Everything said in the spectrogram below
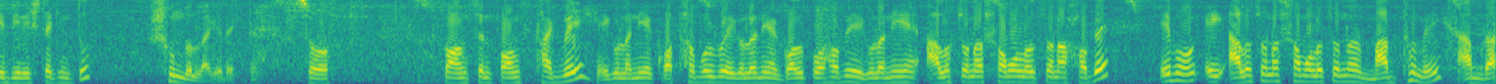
এই জিনিসটা কিন্তু সুন্দর লাগে দেখতে। সো কনস অ্যান্ড পন্স থাকবে, এগুলো নিয়ে কথা বলব, এগুলো নিয়ে গল্প হবে, এগুলো নিয়ে আলোচনা সমালোচনা হবে এবং এই আলোচনা সমালোচনার মাধ্যমেই আমরা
